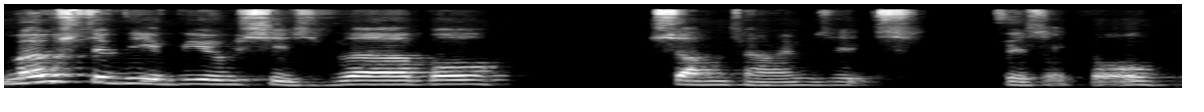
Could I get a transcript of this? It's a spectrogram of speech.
Most of the abuse is verbal, sometimes it's physical.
